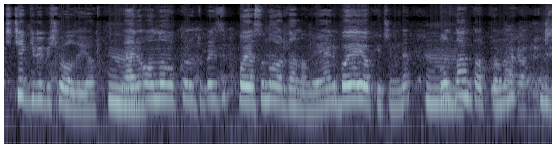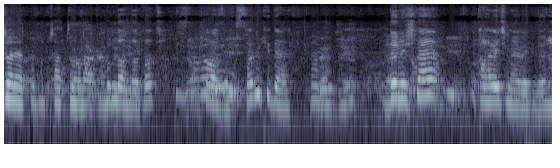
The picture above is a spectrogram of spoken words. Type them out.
Çiçek gibi bir şey oluyor. Hmm. Yani onu kurutup ezip boyasını oradan alıyor. Yani boya yok içinde. Hmm. Bundan tattığını Güzel evet bu, bu tattım bunu. bundan da tat. Taze. Tabii ki de. Dönüşte kahve içmeye bekliyorum.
